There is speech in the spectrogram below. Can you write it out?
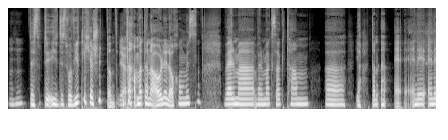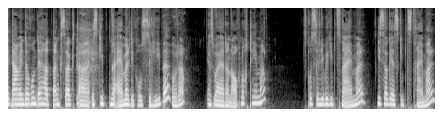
Mhm. Das, das war wirklich erschütternd. Ja. Da haben wir dann auch alle lachen müssen, weil wir, weil wir gesagt haben, äh, ja, dann äh, eine, eine Dame in der Runde hat dann gesagt, äh, es gibt nur einmal die große Liebe, oder? Es war ja dann auch noch Thema. Große Liebe gibt es nur einmal. Ich sage, es gibt es dreimal.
